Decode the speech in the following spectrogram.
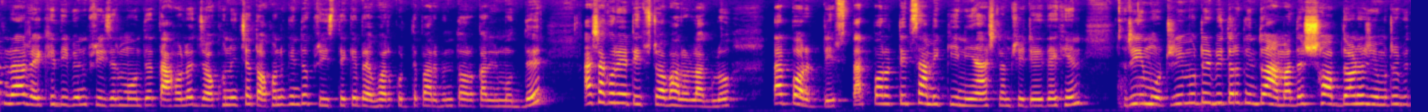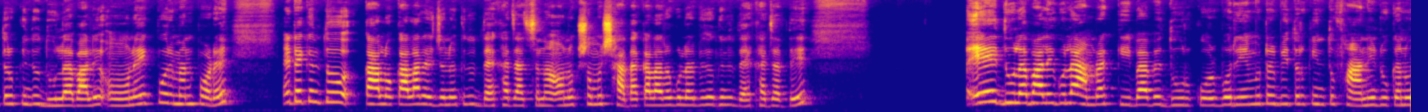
আপনারা রেখে দিবেন ফ্রিজের মধ্যে, তাহলে যখন ইচ্ছা তখন কিন্তু ফ্রিজ থেকে ব্যবহার করতে পারবেন তরকারির মধ্যে। আশা করি এই টিপসটাও ভালো লাগল। তারপরের টিপস তারপরের টিপস আমি কি নিয়ে আসলাম সেটাই দেখেন। রিমোট, রিমোটের ভিতর কিন্তু আমাদের সব ধরনের রিমোটের ভিতর কিন্তু ধুলাবালি অনেক পরিমাণ পড়ে। এটা কিন্তু কালো কালার কালারের জন্য কিন্তু দেখা যাচ্ছে না। অনেক সময় সাদা কালারগুলোর ভিতর কিন্তু দেখা যাতে এই ধুলাবালিগুলো আমরা কীভাবে দূর করব? রিমোটের ভিতর কিন্তু ফানি ঢুকানো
